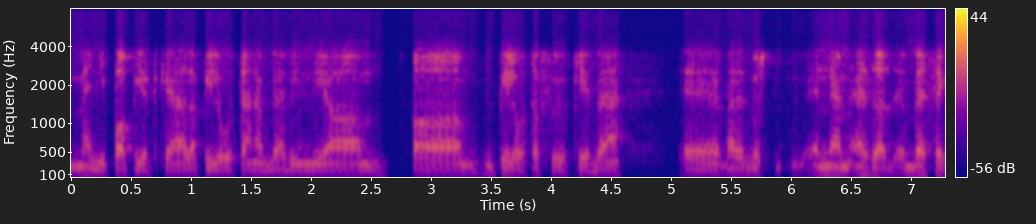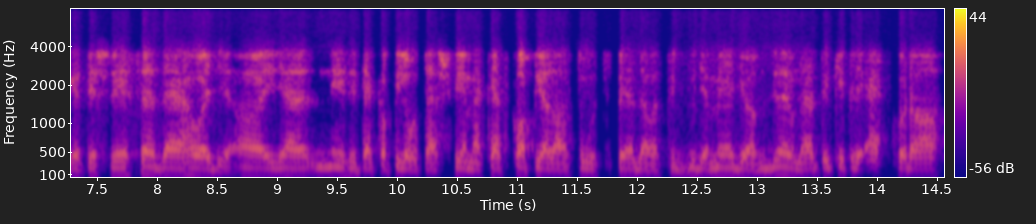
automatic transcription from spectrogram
mennyi papírt kell a pilótának bevinni a, a pilóta fülkébe, mert ez most nem ez a beszélgetés része, de hogy a, ugye, nézitek a pilótás filmeket, kapja a tudsz például, ugye megy a Leonardo egy ekkora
